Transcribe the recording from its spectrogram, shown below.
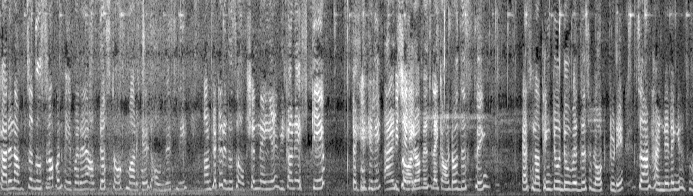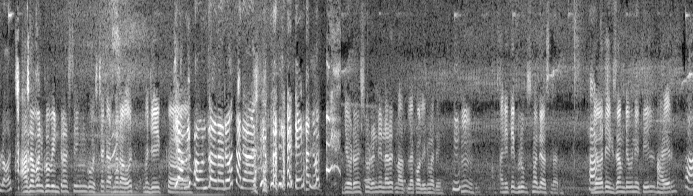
कारण आमचा दुसरा पण पेपर आहे आफ्टर स्टॉक मार्केट ऑब्विसली आमच्याकडे दुसरं ऑप्शन नाही आहे we can escape technically and Saurabh is like out of this thing has nothing to do with this vlog today so I am handling his vlog आज आपण खूप इंटरेस्टिंग गोष्ट करणार आहोत. म्हणजे एक की आम्ही पाहून जाणार आहोत आणि आज पेपर नाही देणार आहोत. जेवढे स्टुडंट येणार आहेत ना आपल्या कॉलेजमध्ये हम्म. आणि ते ग्रुप्समध्ये असणार. जेव्हा ते एक्झाम देऊन येतील बाहेर हा.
